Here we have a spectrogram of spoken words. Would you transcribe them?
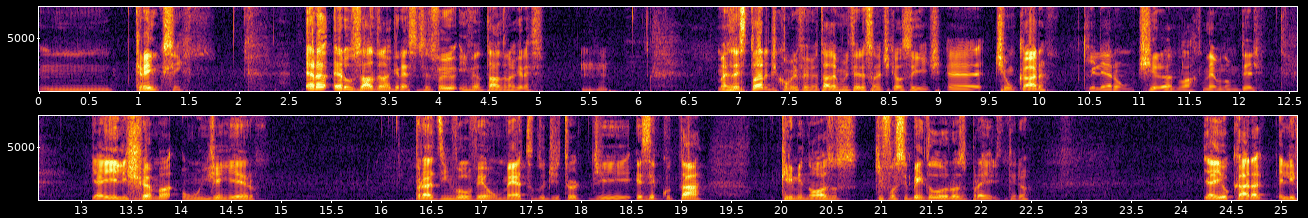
Hum, creio que sim. Era, era usado na Grécia, não sei se foi inventado na Grécia. Uhum. Mas a história de como ele foi inventado é muito interessante, que é o seguinte, é, tinha um cara, que ele era um tirano lá, não lembro o nome dele, e aí ele chama um engenheiro para desenvolver um método de, de executar criminosos que fosse bem doloroso para ele, entendeu? E aí o cara, ele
